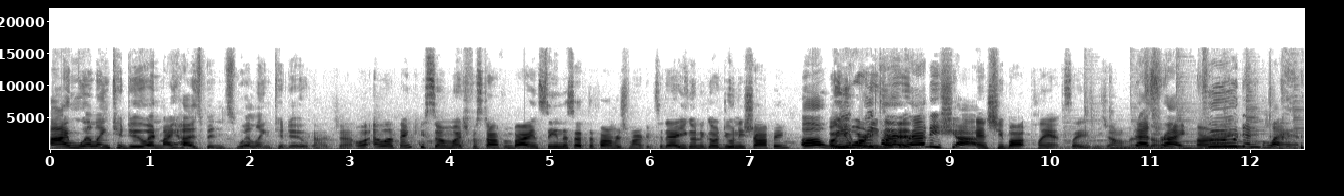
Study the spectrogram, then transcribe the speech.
I'm willing to do and my husband's willing to do. Gotcha. Well, Ella, thank you so much for stopping by and seeing us at the farmers market today. Are You going to go do any shopping? Oh, Oh, we, you already we've did. already shopped. And she bought plants, ladies and gentlemen. That's so- right. All Food right. and plants.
